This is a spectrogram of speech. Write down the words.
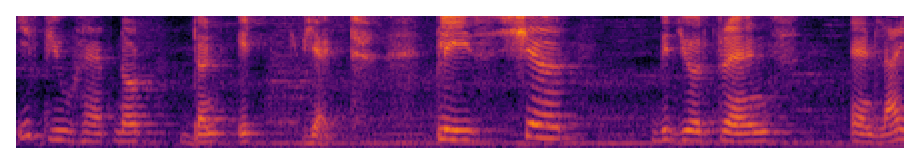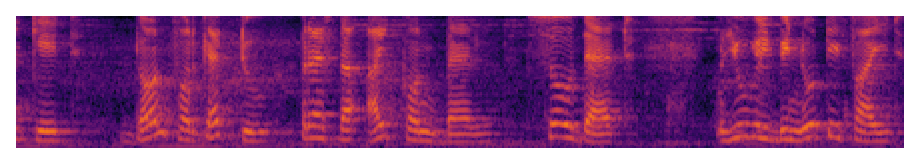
if you have not done it yet. Please share with your friends and like it. Don't forget to press the icon bell so that you will be notified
